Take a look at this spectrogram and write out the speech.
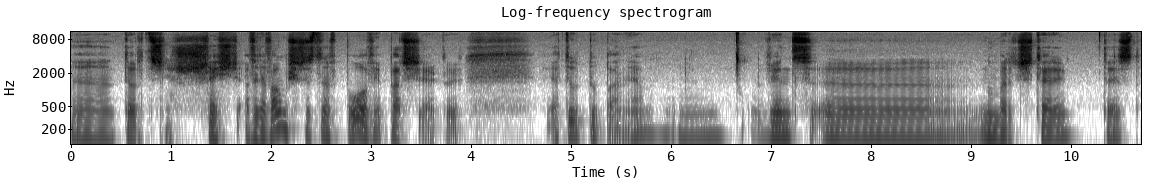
e, teoretycznie 6, a wydawało mi się, że jestem w połowie, patrzcie jak to jest. Ja tu dupa, nie? Mm, więc e, numer 4 to jest,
